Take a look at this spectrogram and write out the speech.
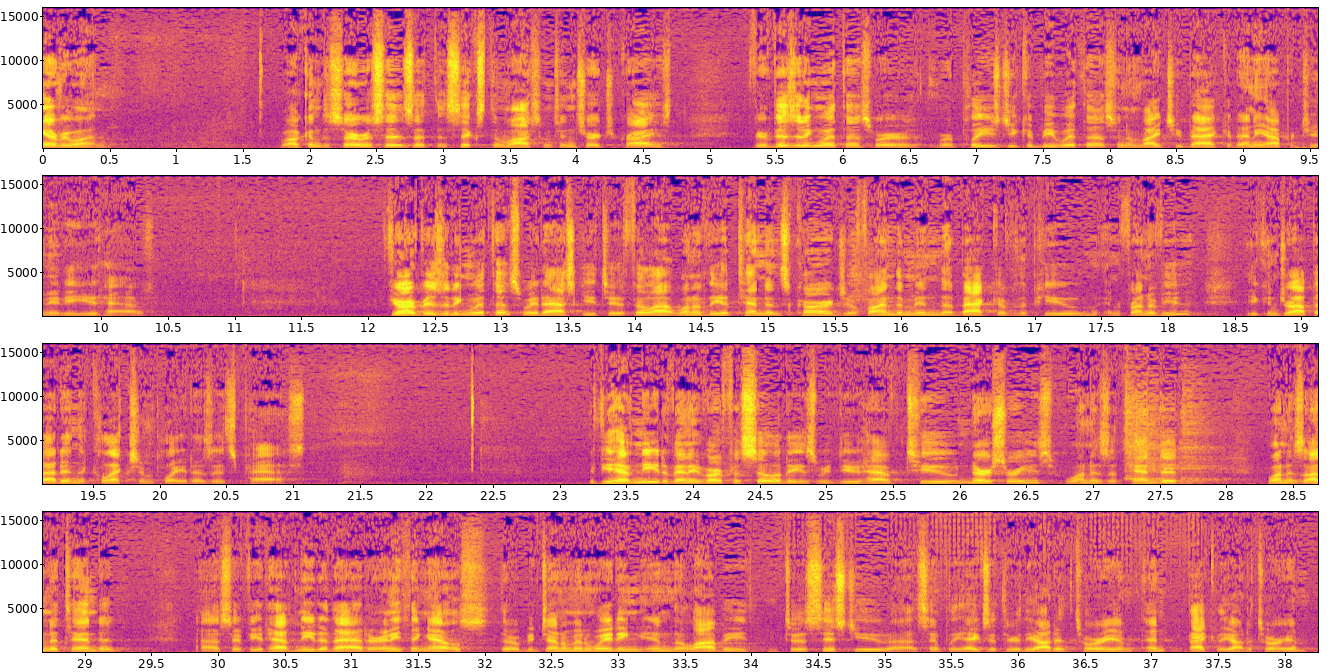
Morning, everyone. Welcome to services at the Sixth and Washington Church of Christ. If you're visiting with us, we're, we're pleased you could be with us and invite you back at any opportunity you have. If you are visiting with us, we'd ask you to fill out one of the attendance cards. You'll find them in the back of the pew in front of you. You can drop that in the collection plate as it's passed. If you have need of any of our facilities, we do have two nurseries. One is attended, one is unattended. Uh, so if you'd have need of that or anything else, there will be gentlemen waiting in the lobby to assist you. Uh, simply exit through the auditorium and back of the auditorium,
